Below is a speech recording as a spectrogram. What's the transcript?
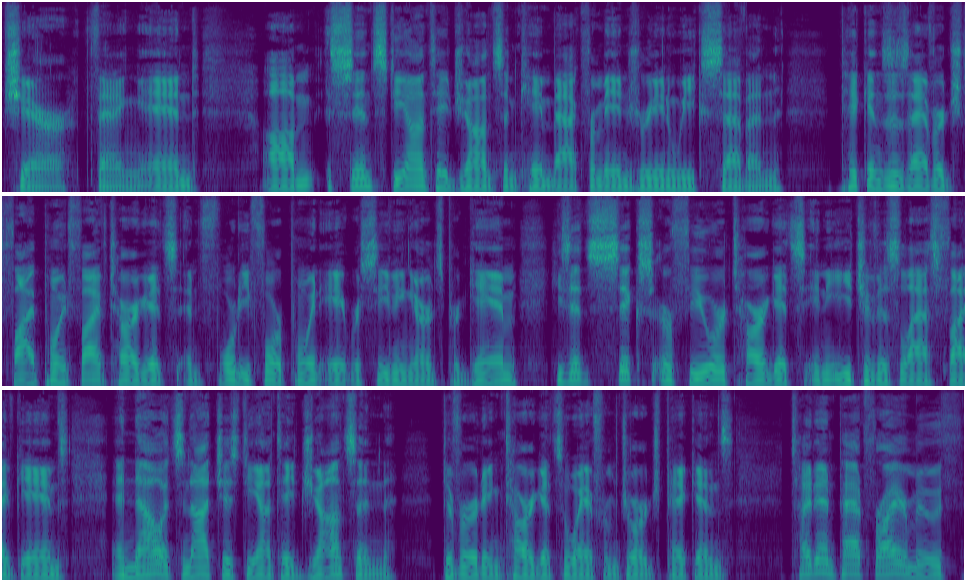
share thing. And um, since Diontae Johnson came back from injury in week seven, Pickens has averaged 5.5 targets and 44.8 receiving yards per game. He's had six or fewer targets in each of his last five games. And now it's not just Diontae Johnson diverting targets away from George Pickens. Tight end Pat Freiermuth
